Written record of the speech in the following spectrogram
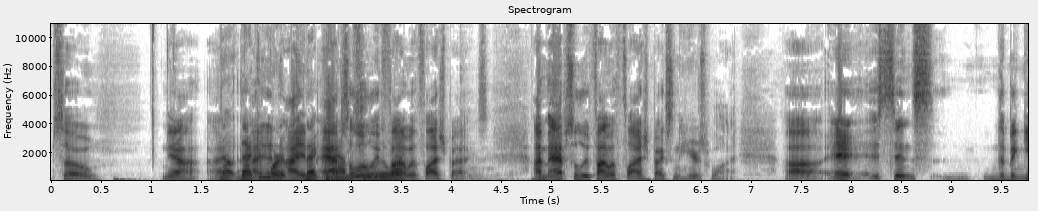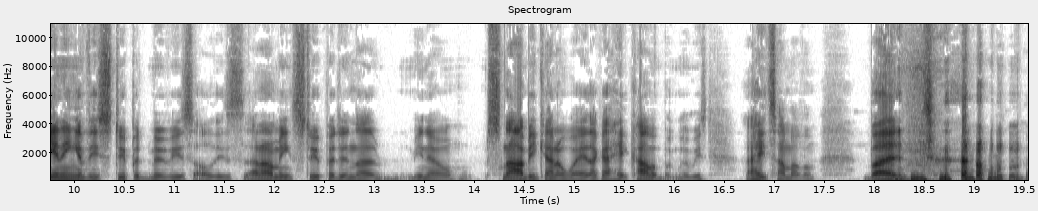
so yeah, No, that can I, work. I'm That absolutely, absolutely fine with flashbacks. I'm absolutely fine with flashbacks, and here's why. Uh, since the beginning of these stupid movies, all these, I don't mean stupid in a, you know, snobby kind of way, like I hate comic book movies. I hate some of them. But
